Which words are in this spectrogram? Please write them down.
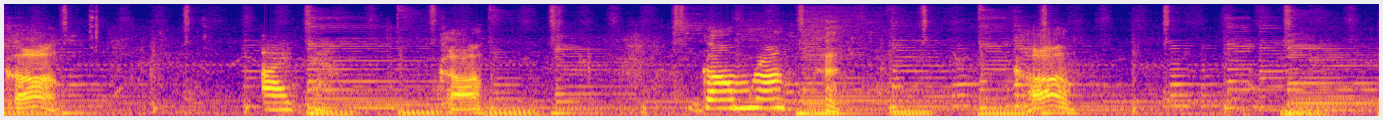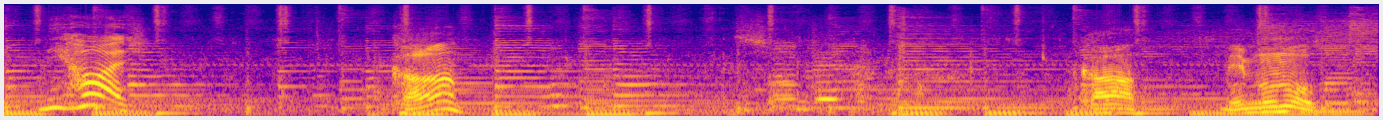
Kaan. Ayten. Kaan. Gamran. Kaan. Nihal. Kaan. Kaan. Memnun oldum.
